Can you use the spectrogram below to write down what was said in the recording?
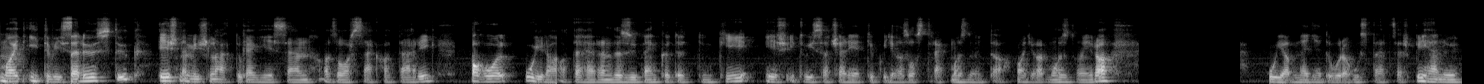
majd itt visszelőztük, és nem is láttuk egészen az ország határig, ahol újra a teherrendezőben kötöttünk ki, és itt visszacseréltük ugye az osztrák mozdonyt a magyar mozdonyra. Újabb negyed óra, 20 perces pihenő,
